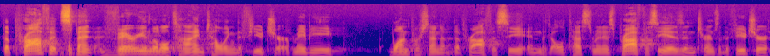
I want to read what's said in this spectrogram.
the prophets spent very little time telling the future. Maybe 1% of the prophecy in the Old Testament is prophecy, is in terms of the future.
